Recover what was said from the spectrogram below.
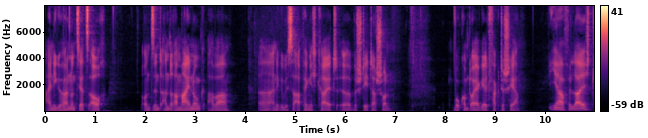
Einige hören uns jetzt auch und sind anderer Meinung, aber äh, eine gewisse Abhängigkeit äh, besteht da schon. Wo kommt euer Geld faktisch her? Ja, vielleicht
